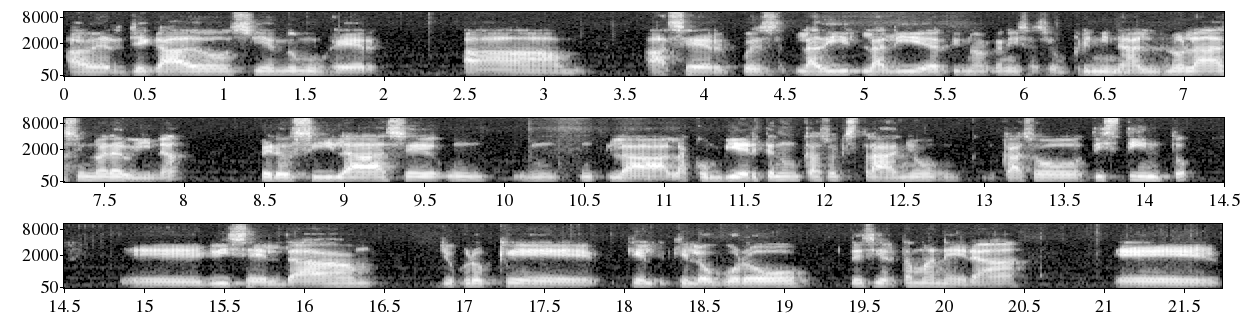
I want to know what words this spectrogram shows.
haber llegado siendo mujer a, ser pues, la, líder de una organización criminal no la hace una heroína, pero sí la hace la, convierte en un caso extraño, un, caso distinto. Eh, Griselda, yo creo que, que logró de cierta manera eh,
